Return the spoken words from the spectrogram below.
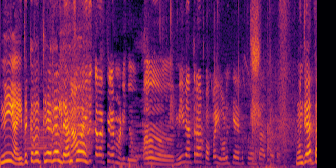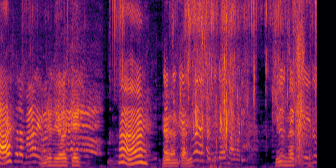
ನೀ ಇದಕ್ಕದ ಹೇಳಿದಲ್ ಡ್ಯಾನ್ಸ್ ಇದಕ್ಕೆ ಅಂತ ಹೇಳಿ. ಮಾಡಿದೆವು ನೀನಂತರ ಅವ್ರ ಪಪ್ಪ ಏಳಕ್ಕೆ ಅಂತ ಆಗ್ತದ ಮುಂಜಾತ ಹಾ. ಇದು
